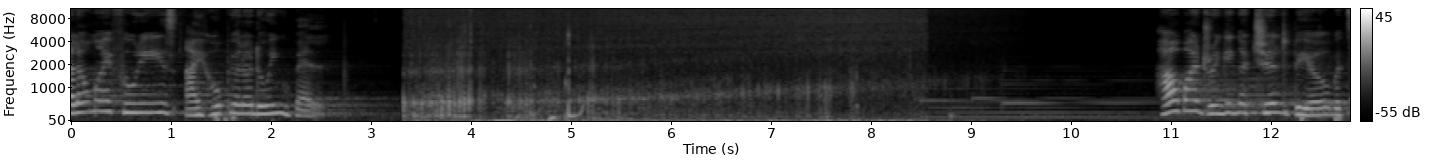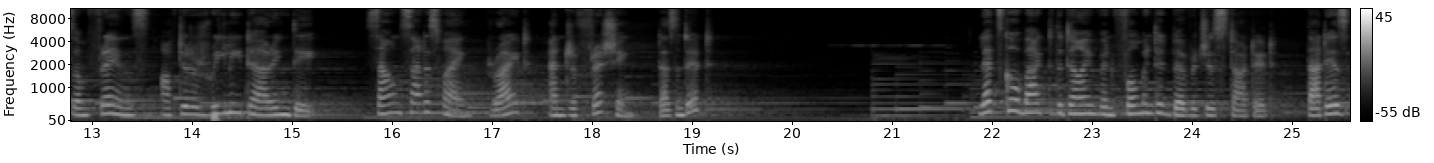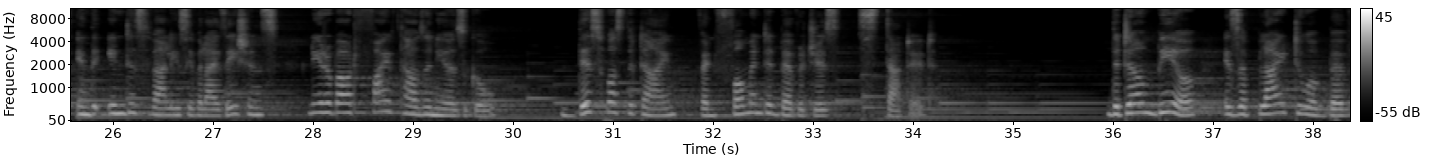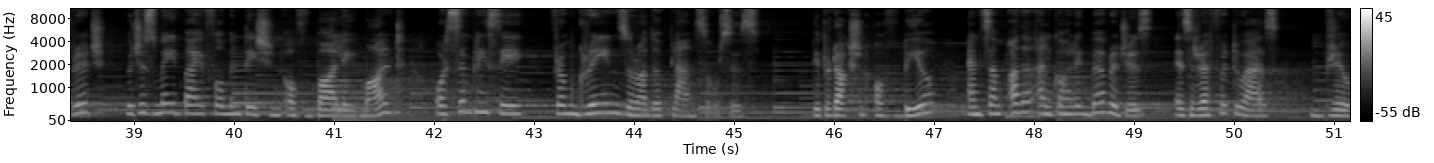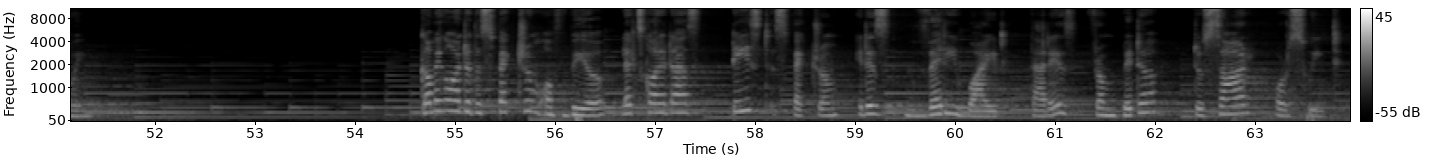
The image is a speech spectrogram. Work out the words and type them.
Hello, my foodies. I hope you all are doing well. How about drinking a chilled beer with some friends after a really tiring day? Sounds satisfying, right? And refreshing, doesn't it? Let's go back to the time when fermented beverages started, that is, in the Indus Valley civilizations near about 5000 years ago. This was the time when fermented beverages started. The term beer is applied to a beverage which is made by fermentation of barley malt or simply say from grains or other plant sources. The production of beer and some other alcoholic beverages is referred to as brewing. Coming on to the spectrum of beer, let's call it as taste spectrum. It is very wide, that is, from bitter to sour or sweet.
